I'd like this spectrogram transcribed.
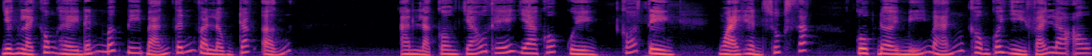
nhưng lại không hề đánh mất đi bản tính và lòng trắc ẩn. Anh là con cháu thế gia có quyền, có tiền, ngoại hình xuất sắc, cuộc đời mỹ mãn không có gì phải lo âu.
